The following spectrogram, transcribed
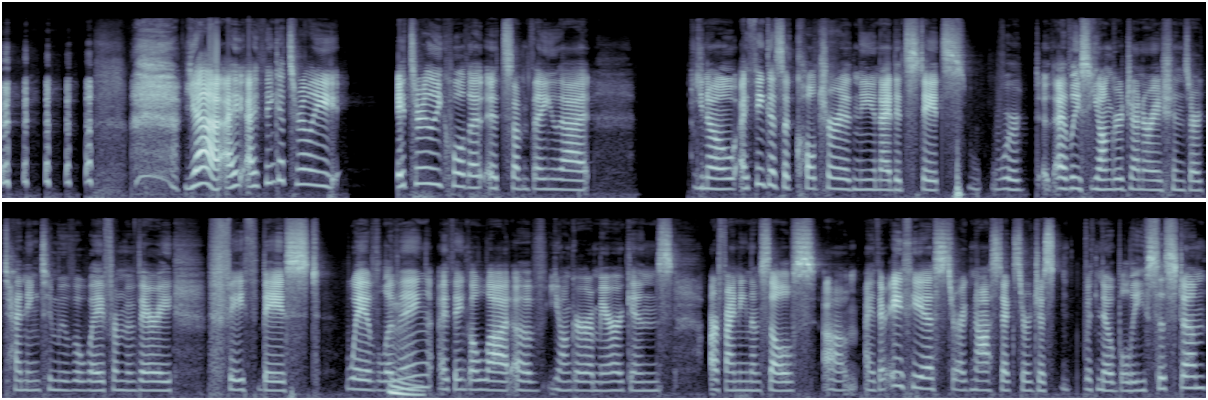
yeah, I, I think it's really it's really cool that it's something that you know, I think as a culture in the United States, we're at least younger generations are tending to move away from a very faith-based way of living. I think a lot of younger Americans are finding themselves um, either atheists or agnostics or just with no belief system.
